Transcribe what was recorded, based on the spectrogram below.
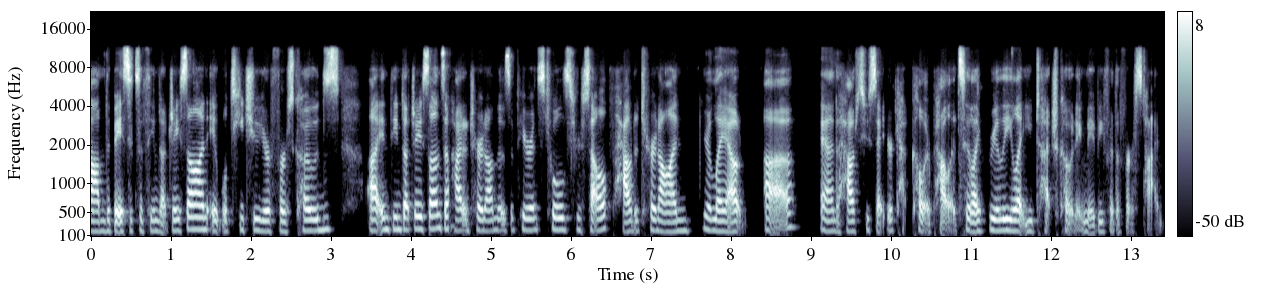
Um, the basics of theme.json. It will teach you your first codes uh, in theme.json. So how to turn on those appearance tools yourself, how to turn on your layout uh, and how to set your color palette to like really let you touch coding maybe for the first time.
